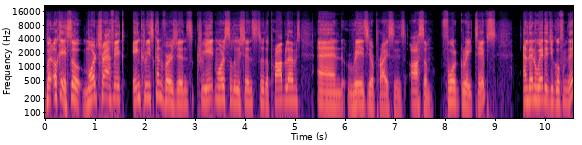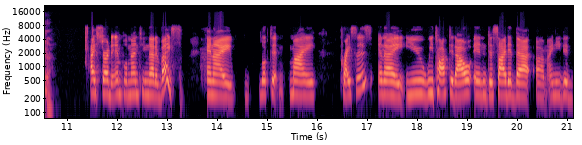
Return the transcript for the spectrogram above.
But okay, so more traffic, increase conversions, create more solutions to the problems, and raise your prices. Awesome. Four great tips. And then where did you go from there? I started implementing that advice, and I looked at my prices and i you we talked it out and decided that um, i needed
